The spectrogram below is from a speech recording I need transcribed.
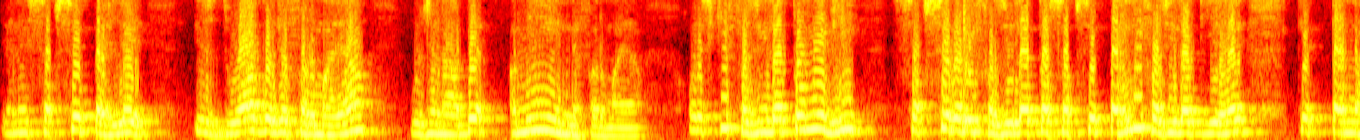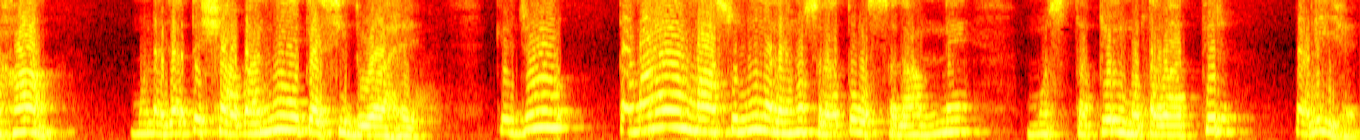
یعنی سب سے پہلے اس دعا کو جو فرمایا، وہ جناب امیر نے فرمایا۔ اور اس کی فضیلتوں میں بھی سب سے بڑی فضیلت اور سب سے پہلی فضیلت یہ ہے کہ تنہا، مناجات شابانیہ ایک ایسی دعا ہے کہ جو تمام معصومین علیہ السلاۃ والسلام نے مستقل، متواتر پڑھی ہے۔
